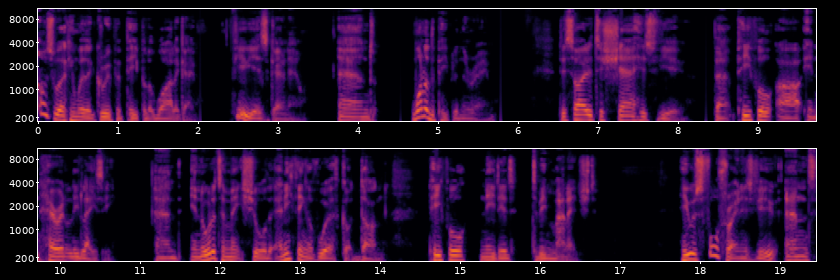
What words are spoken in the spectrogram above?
I was working with a group of people a while ago, a few years ago now, and one of the people in the room decided to share his view that people are inherently lazy. And in order to make sure that anything of worth got done, people needed to be managed. He was forthright in his view and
